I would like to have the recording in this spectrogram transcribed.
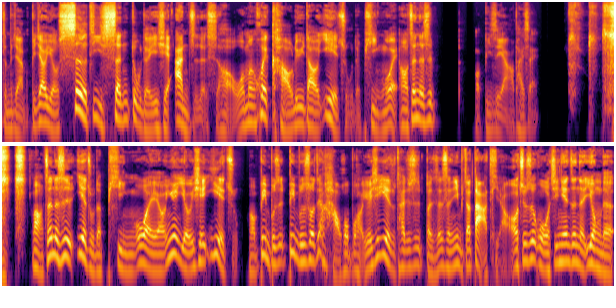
怎么讲，比较有设计深度的一些案子的时候，我们会考虑到业主的品味哦，真的是哦鼻子痒啊，拍谁？哦，真的是业主的品味哦，因为有一些业主哦，并不是并不是说这样好或不好，有一些业主他就是本身神经比较大条哦，就是我今天真的用的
